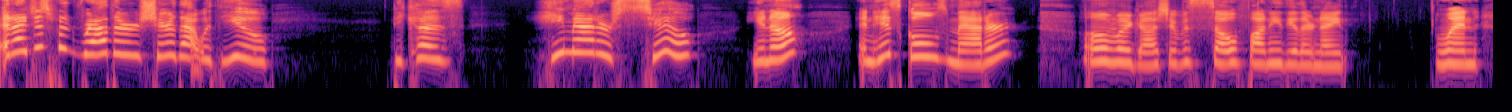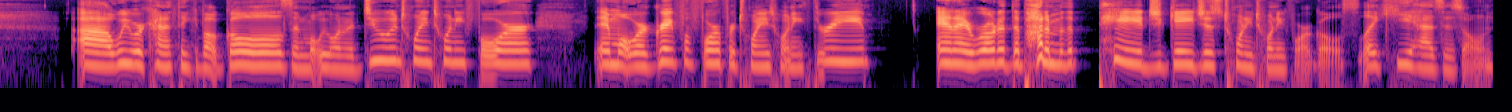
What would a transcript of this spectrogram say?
And I just would rather share that with you because he matters too, you know? And his goals matter. Oh my gosh, it was so funny the other night when uh, we were kind of thinking about goals and what we want to do in 2024 and what we're grateful for for 2023. And I wrote at the bottom of the page Gauge's 2024 goals. Like he has his own.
